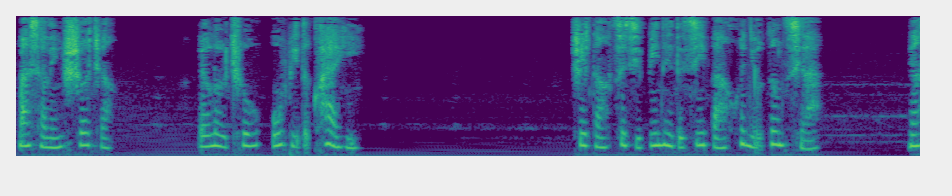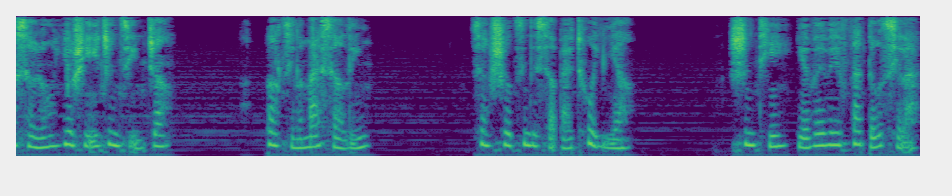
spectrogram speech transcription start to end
马小玲说着，流露出无比的快意。知道自己逼内的鸡巴会扭动起来，杨小荣又是一阵紧张，抱紧了马小玲，像受惊的小白兔一样，身体也微微发抖起来。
